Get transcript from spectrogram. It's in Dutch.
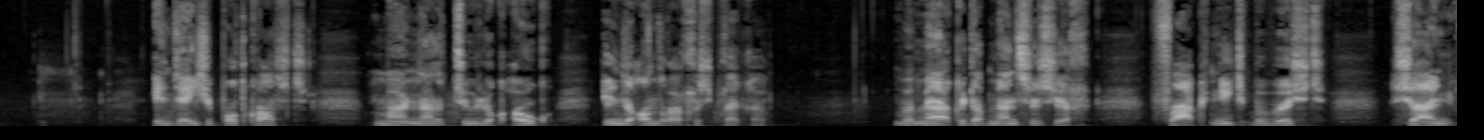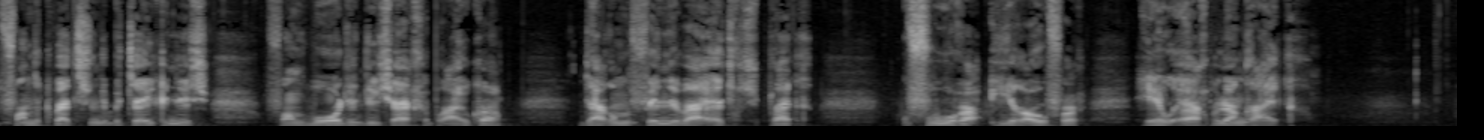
In deze podcast, maar natuurlijk ook in de andere gesprekken. We merken dat mensen zich vaak niet bewust zijn van de kwetsende betekenis van woorden die zij gebruiken. Daarom vinden wij het gesprek voeren hierover heel erg belangrijk.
